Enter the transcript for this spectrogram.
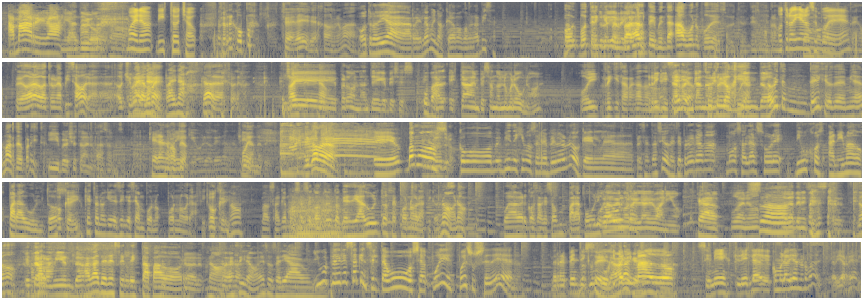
Eh, Negativo. Bueno, listo, chau. ¿Se recopa? Che, la le dejaron remado. Otro día arreglamos y nos quedamos a comer una pizza. O- vos tenés Otro que día prepararte mental. Ah, vos no podés. Tenés un compromiso. Otro día no se puede, ¿eh? Pero ahora va a traer una pizza ahora. A ocho y media Right la now, comés. right now. Claro. yo- Che, Right now. perdón, antes de que empieces. Upa. Está, está empezando el número uno, ¿eh? Hoy Ricky está arrancando. ¿no? Ricky ¿En está serio? arrancando Su en este trilogía. ¿Lo viste? en- Te dije, lo de Mía del Marte, lo perdiste. Y, pero yo estaba en sé. Qué grande. Ricky, boludo. Qué grande. Muy grande, Ricky. De cámara. Eh, vamos, como bien dijimos en el primer bloque, en la presentación de este programa, vamos a hablar sobre dibujos animados para adultos. Ok. Que esto no quiere decir que sean porno- pornográficos. Ok. ¿no? Saquemos ese concepto que es de adultos, es pornográfico. No, no. Puede haber cosas que son para público Hola, vengo a arreglar el baño. Claro. Bueno, So- acá tenés este- No. esta Acá- herramienta. Acá tenés el destapador. Claro. No, así no. Eso sería un... Igual, pero sáquense el tabú, o sea, puede, puede suceder. De repente No que un sé, la dibujito animado se mezcle, es la- como la vida normal, la vida real.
